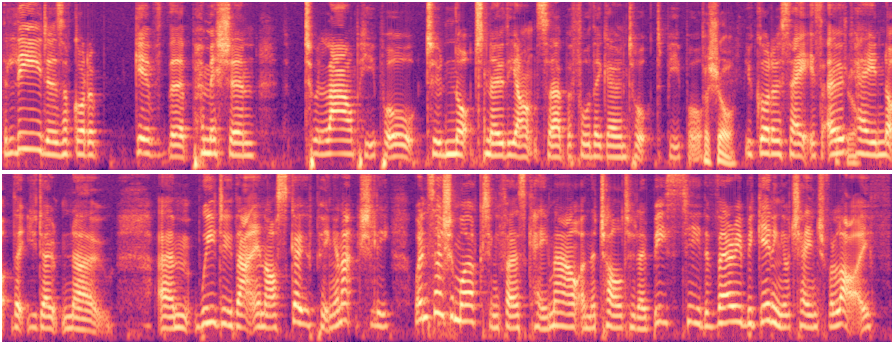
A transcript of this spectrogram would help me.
The leaders have got to give the permission to allow people to not know the answer before they go and talk to people. For sure. You've got to say it's okay, sure. not that you don't know. Um, we do that in our scoping. And actually, when social marketing first came out and the childhood obesity, the very beginning of Change for Life,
